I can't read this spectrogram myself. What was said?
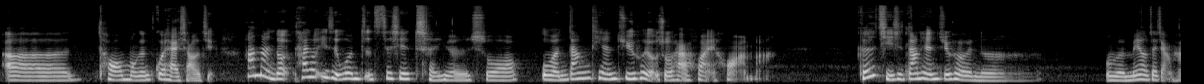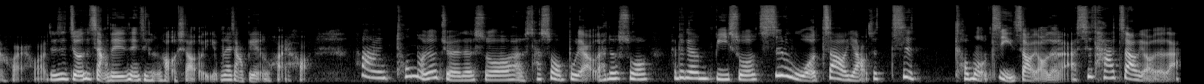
呃头某跟柜台小姐，他们都他都一直问这这些成员说。我们当天聚会有说他坏话吗？可是其实当天聚会呢，我们没有在讲他坏话，就是只是讲这件事情很好笑而已，我们在讲别人坏话。后来托某就觉得说他受不了了，他就说，他就跟 B 说：“是我造谣，这是托某自己造谣的啦，是他造谣的啦，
